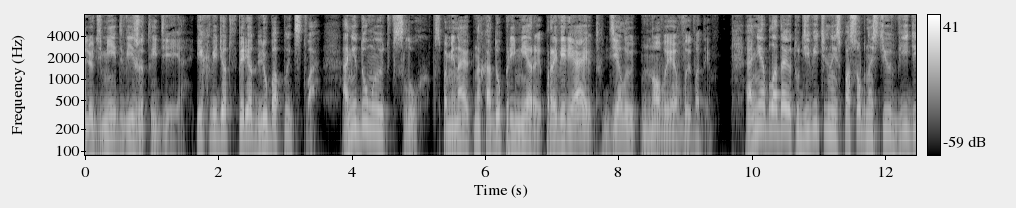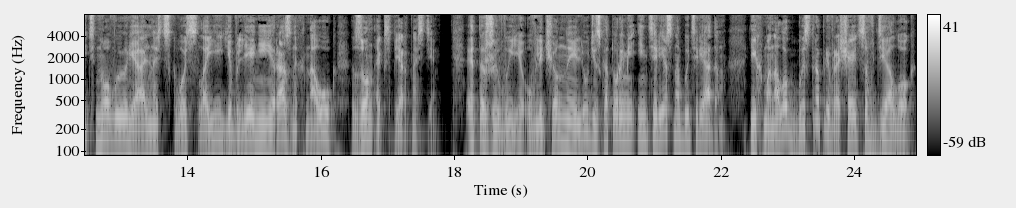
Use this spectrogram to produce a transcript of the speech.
людьми движет идея, их ведет вперед любопытство – они думают вслух, вспоминают на ходу примеры, проверяют, делают новые выводы. Они обладают удивительной способностью видеть новую реальность сквозь слои явлений разных наук, зон экспертности. Это живые, увлеченные люди, с которыми интересно быть рядом. Их монолог быстро превращается в диалог.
